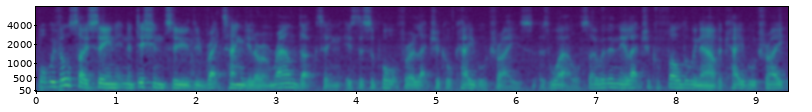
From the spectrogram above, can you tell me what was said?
What we've also seen in addition to the rectangular and round ducting is the support for electrical cable trays as well. So within the electrical folder we now have a cable tray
